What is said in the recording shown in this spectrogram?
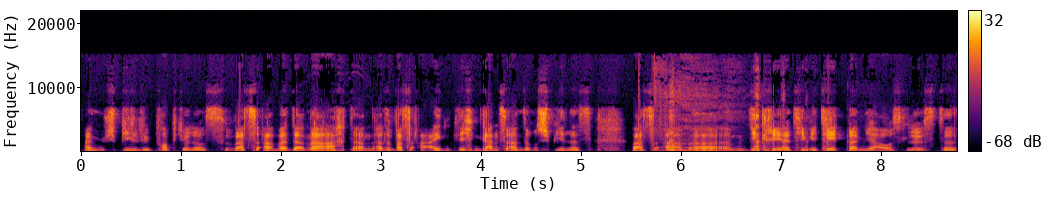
einem Spiel wie Populous, was aber danach dann, also was eigentlich ein ganz anderes Spiel ist, was aber ähm, die Kreativität bei mir auslöste,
